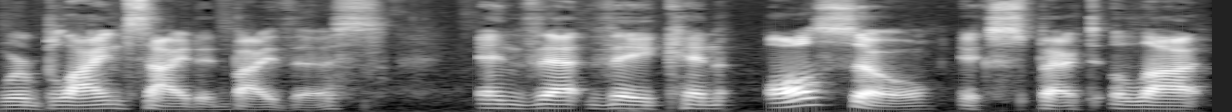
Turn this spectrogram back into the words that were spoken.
were blindsided by this, and that they can also expect a lot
